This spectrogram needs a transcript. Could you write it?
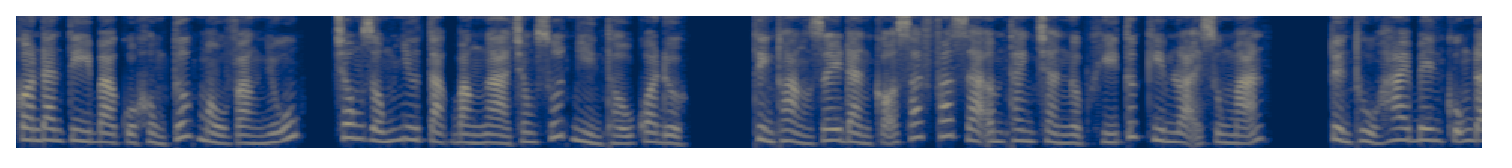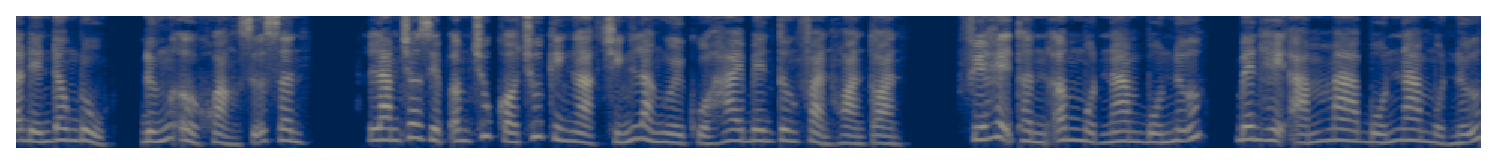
còn đàn tỳ bà của khổng tước màu vàng nhũ, trông giống như tạc bằng ngà trong suốt nhìn thấu qua được thỉnh thoảng dây đàn cọ sát phát ra âm thanh tràn ngập khí tức kim loại sung mãn. Tuyển thủ hai bên cũng đã đến đông đủ, đứng ở khoảng giữa sân. Làm cho diệp âm trúc có chút kinh ngạc chính là người của hai bên tương phản hoàn toàn. Phía hệ thần âm một nam bốn nữ, bên hệ ám ma bốn nam một nữ.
